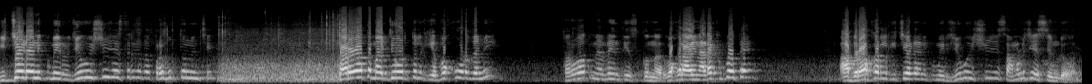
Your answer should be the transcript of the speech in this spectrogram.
ఇచ్చేయడానికి మీరు జీవో ఇష్యూ చేస్తారు కదా ప్రభుత్వం నుంచి. తర్వాత మధ్యవర్తులకు ఇవ్వకూడదని తర్వాత నిర్ణయం తీసుకున్నారు. ఒకరు ఆయన అడగకపోతే ఆ బ్రోకర్లకు ఇచ్చేయడానికి మీరు జీవో ఇష్యూ చేసి అమలు చేసి ఉండేవారు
